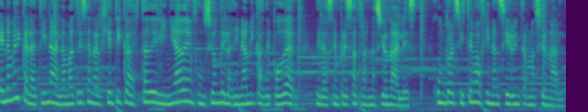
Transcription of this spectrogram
En América Latina, la matriz energética está delineada en función de las dinámicas de poder de las empresas transnacionales, junto al sistema financiero internacional.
